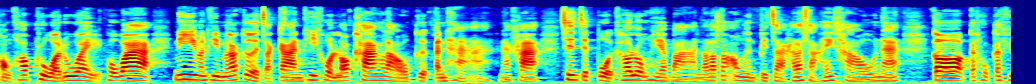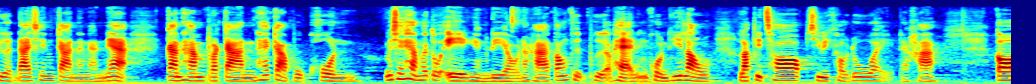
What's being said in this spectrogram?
ของครอบครัวด้วย เพราะว่านี่บางทีมันก็เกิดจากการที่คนรอบข้างเราเกิดปัญหานะคะ เช่นเจ็บป่วยเข้าโรงพยาบาล แล้วเราต้องเอาเงินไปจ่ายค่ารักษาให้เขานะ ก็กระทบกระเทือนได้เช่นกันดังนั้นเนี่ยการทำประกันให้กับบุคคล ไม่ใช่ทำให้ตัวเองอย่างเดียวนะคะ ต้องถือเผื่อแผ่ถึงคนที่เรารับผิดชอบชีวิตเขาด้วยนะคะ ก็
